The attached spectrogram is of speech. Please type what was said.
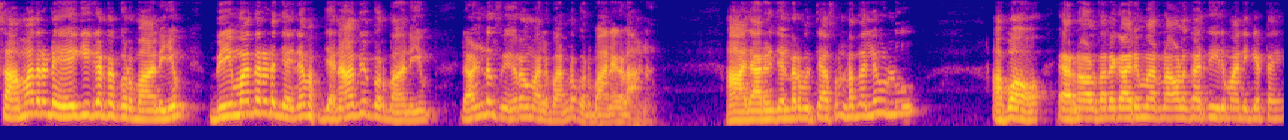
സമതരുടെ ഏകീകൃത കുർബാനയും വിമതരുടെ ജന ജനാഭ്യ കുർബാനയും രണ്ടും സീറോ മലബാറിന്റെ കുർബാനകളാണ്. ആചാരം ചിലർ വ്യത്യാസം ഉണ്ടെന്നല്ലേ ഉള്ളൂ. അപ്പോൾ എറണാകുളത്തിന്റെ കാര്യം എറണാകുളംകാർ തീരുമാനിക്കട്ടെ.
